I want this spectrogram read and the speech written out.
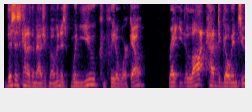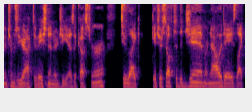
this is kind of the magic moment is when you complete a workout, right? A lot had to go into in terms of your activation energy as a customer to like get yourself to the gym or nowadays like,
